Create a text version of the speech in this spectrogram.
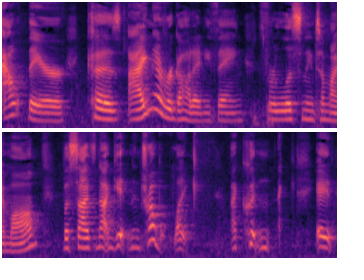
out there because I never got anything for listening to my mom besides not getting in trouble. Like I couldn't. It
